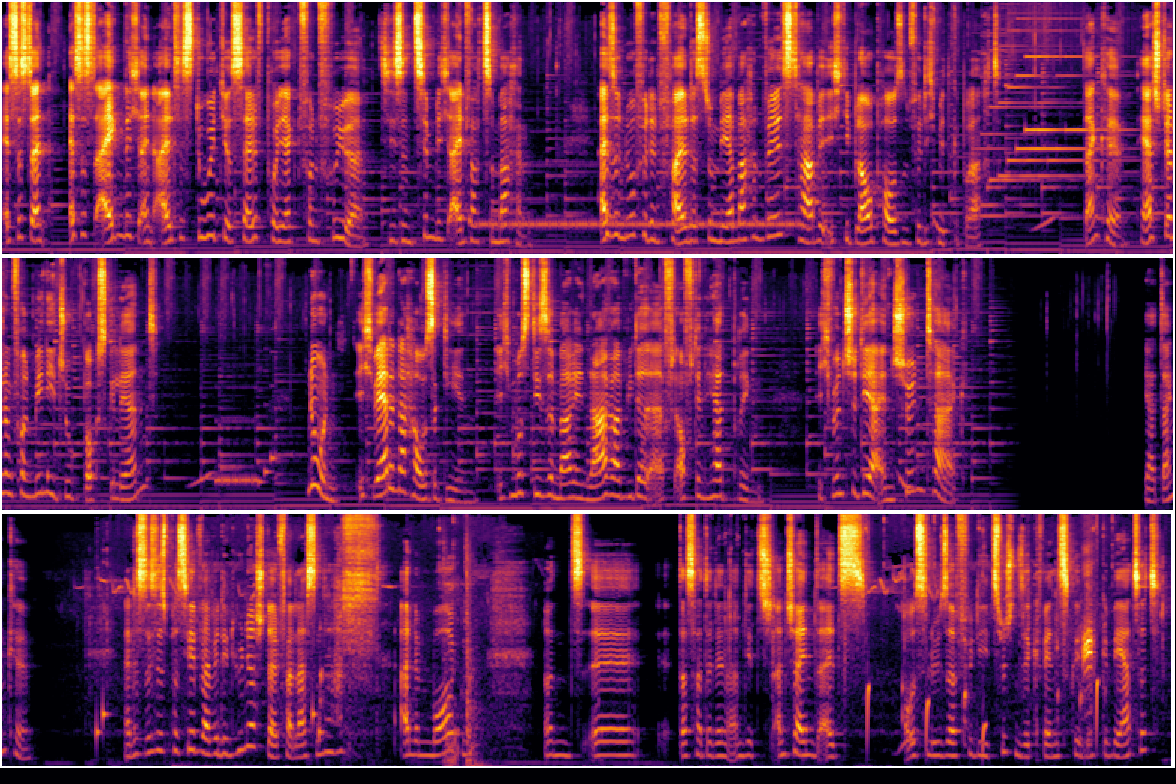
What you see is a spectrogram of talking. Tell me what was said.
Es ist, ein, es ist eigentlich ein altes Do-it-yourself-Projekt von früher. Sie sind ziemlich einfach zu machen. Also nur für den Fall, dass du mehr machen willst, habe ich die Blaupausen für dich mitgebracht. Danke. Herstellung von Mini-Jukebox gelernt? Nun, ich werde nach Hause gehen. Ich muss diese Marinara wieder auf den Herd bringen. Ich wünsche dir einen schönen Tag. Ja, danke. Ja, das ist jetzt passiert, weil wir den Hühnerstall verlassen haben. An einem Morgen. Und äh, das hat er dann anscheinend als Auslöser für die Zwischensequenz ge gewertet.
